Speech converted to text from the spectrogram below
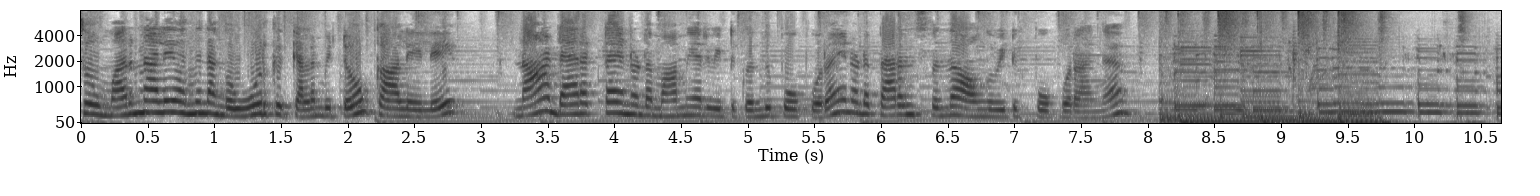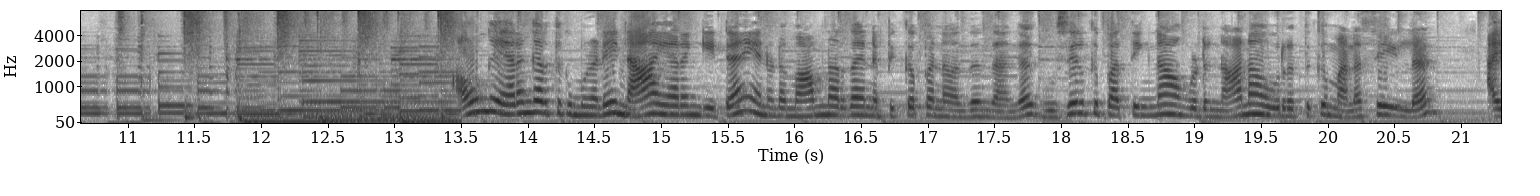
ஸோ மறுநாளே வந்து நாங்க ஊருக்கு கிளம்பிட்டோம். காலையிலே நான் டைரக்டா என்னோட மாமியார் வீட்டுக்கு வந்து போக போகிறேன் என்னோட பேரண்ட்ஸ் வந்து அவங்க வீட்டுக்கு போக போகிறாங்க அவங்க இறங்குறதுக்கு முன்னாடியே நான் இறங்கிட்டேன். என்னோட மாமனார் தான் என்னை பிக்கப் பண்ண வந்திருந்தாங்க. குசேலுக்கு பார்த்தீங்கன்னா அவங்களோட நானா விடுறதுக்கு மனசே இல்லை. ஐ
